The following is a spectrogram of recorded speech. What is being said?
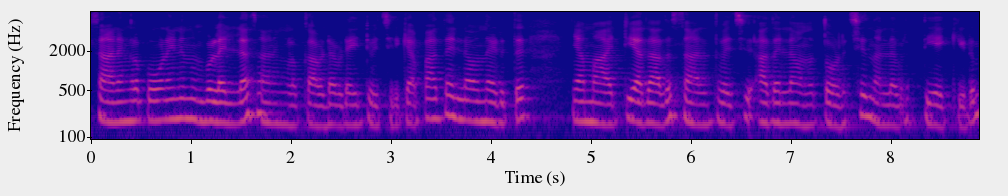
സാധനങ്ങൾ. പോകുന്നതിന് മുമ്പുള്ള എല്ലാ സാധനങ്ങളൊക്കെ അവിടെ അവിടെ ആയിട്ട് വെച്ചിരിക്കുക അപ്പോൾ അതെല്ലാം ഒന്ന് എടുത്ത് ഞാൻ മാറ്റി അതാത് സ്ഥാനത്ത് വെച്ച് അതെല്ലാം ഒന്ന് തുടച്ച് നല്ല വൃത്തിയാക്കിയിടും.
